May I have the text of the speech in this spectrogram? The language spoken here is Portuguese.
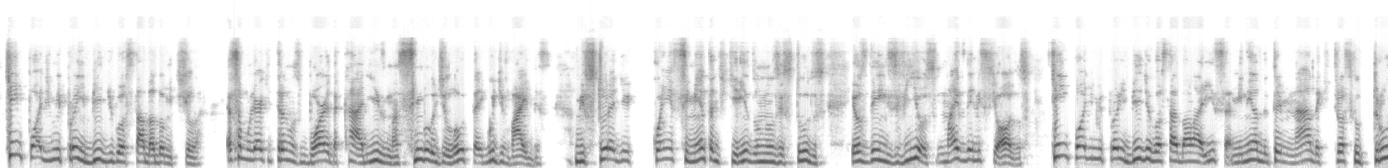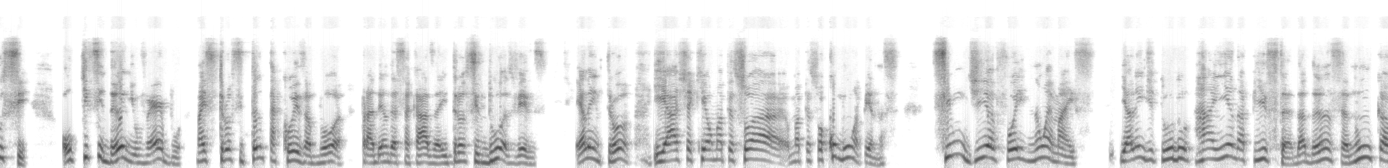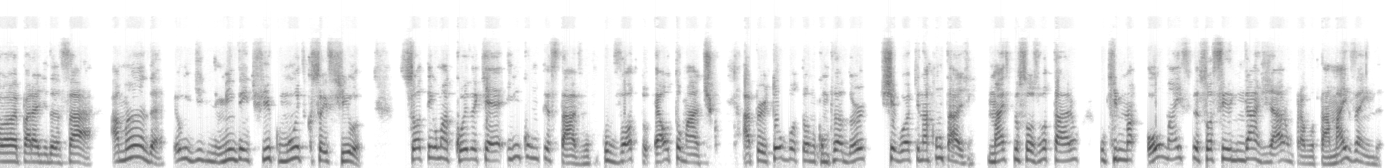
Quem pode me proibir de gostar da Domitila? Essa mulher que transborda carisma, símbolo de luta e good vibes, mistura de conhecimento adquirido nos estudos e os desvios mais deliciosos. Quem pode me proibir de gostar da Larissa, menina determinada que trouxe o truce ou que se dane o verbo, mas trouxe tanta coisa boa para dentro dessa casa e trouxe duas vezes. Ela entrou e acha que é uma pessoa, uma pessoa comum apenas. Se um dia foi, não é mais. E além de tudo, rainha da pista, da dança, nunca vai parar de dançar. Amanda, eu me, me identifico muito com o seu estilo. Só tem uma coisa que é incontestável: o voto é automático. Apertou o botão no computador, chegou aqui na contagem. Mais pessoas votaram, o que ou mais pessoas se engajaram para votar, mais ainda.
